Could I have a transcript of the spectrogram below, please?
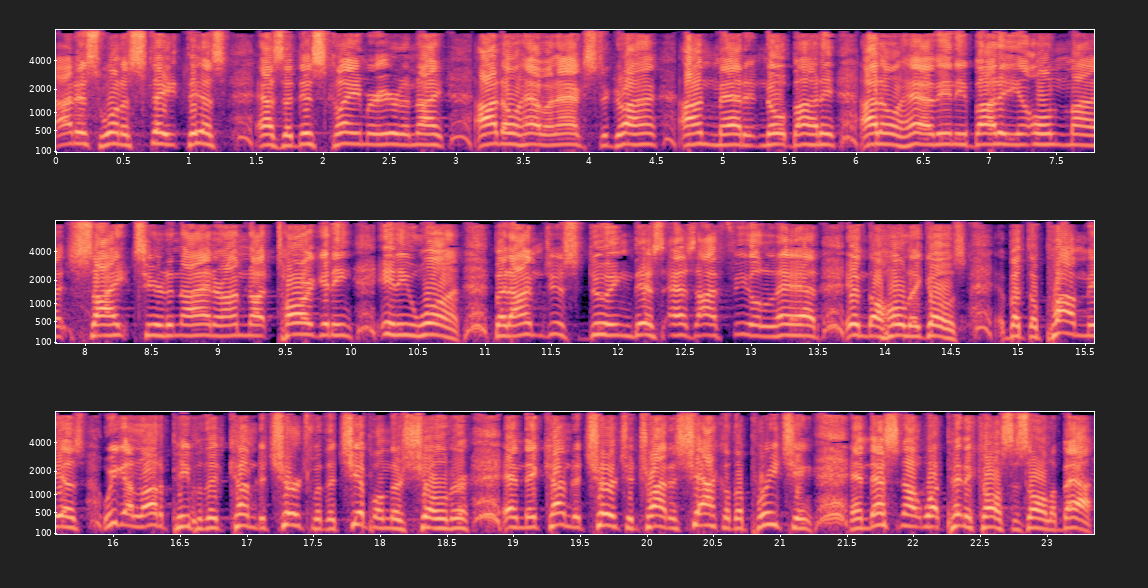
I just want to state this as a disclaimer here tonight. I don't have an axe to grind. I'm mad at nobody. I don't have anybody on my sights here tonight, or I'm not targeting anyone. But I'm just doing this as I feel led in the Holy Ghost. But the problem is, we got a lot of people that come to church with a chip on their shoulder, and they come to church and try to shackle the preaching, and that's not what Pentecost is all about.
